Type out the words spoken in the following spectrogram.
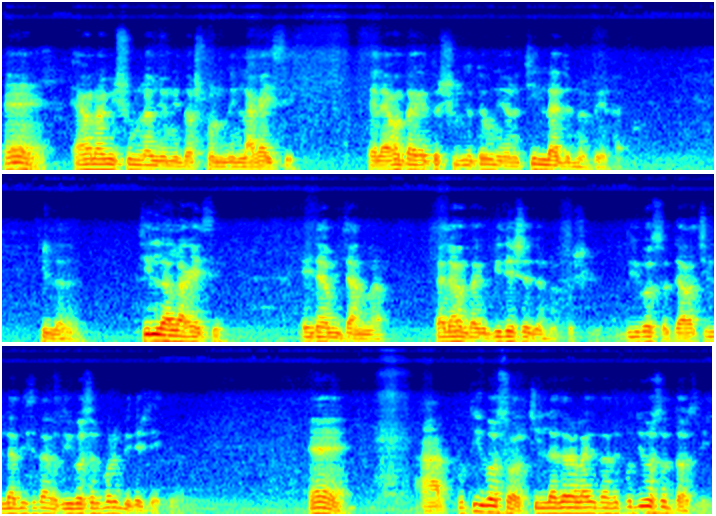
হ্যাঁ এখন আমি শুনলাম যে উনি দশ পনেরো দিন লাগাইছে। তাহলে এখন তাকে তশকিল করতে উনি যেন চিল্লার জন্য বের হয়। চিল্লা চিল্লা লাগাইছে। এইটা আমি জানলাম। তাহলে এখন তাকে বিদেশের জন্য তশকিল দুই বছর যারা চিল্লা দিছে তারা দুই বছর পরে বিদেশ যেতে পারে হ্যাঁ? আর প্রতি বছর চিল্লা যারা লাগে তাদের প্রতি বছর দশ দিন।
